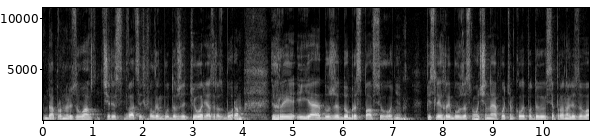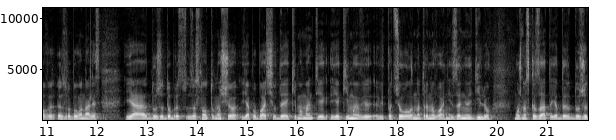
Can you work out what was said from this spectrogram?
Да, проаналізував. Через 20 хвилин буде вже теорія з розбором гри. І я дуже добре спав сьогодні. Після гри був засмучений, а потім, коли подивився, проаналізував, е, зробив аналіз, я дуже добре заснув, тому що я побачив деякі моменти, які ми відпрацьовували на тренуванні. За неділю, можна сказати, я дуже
